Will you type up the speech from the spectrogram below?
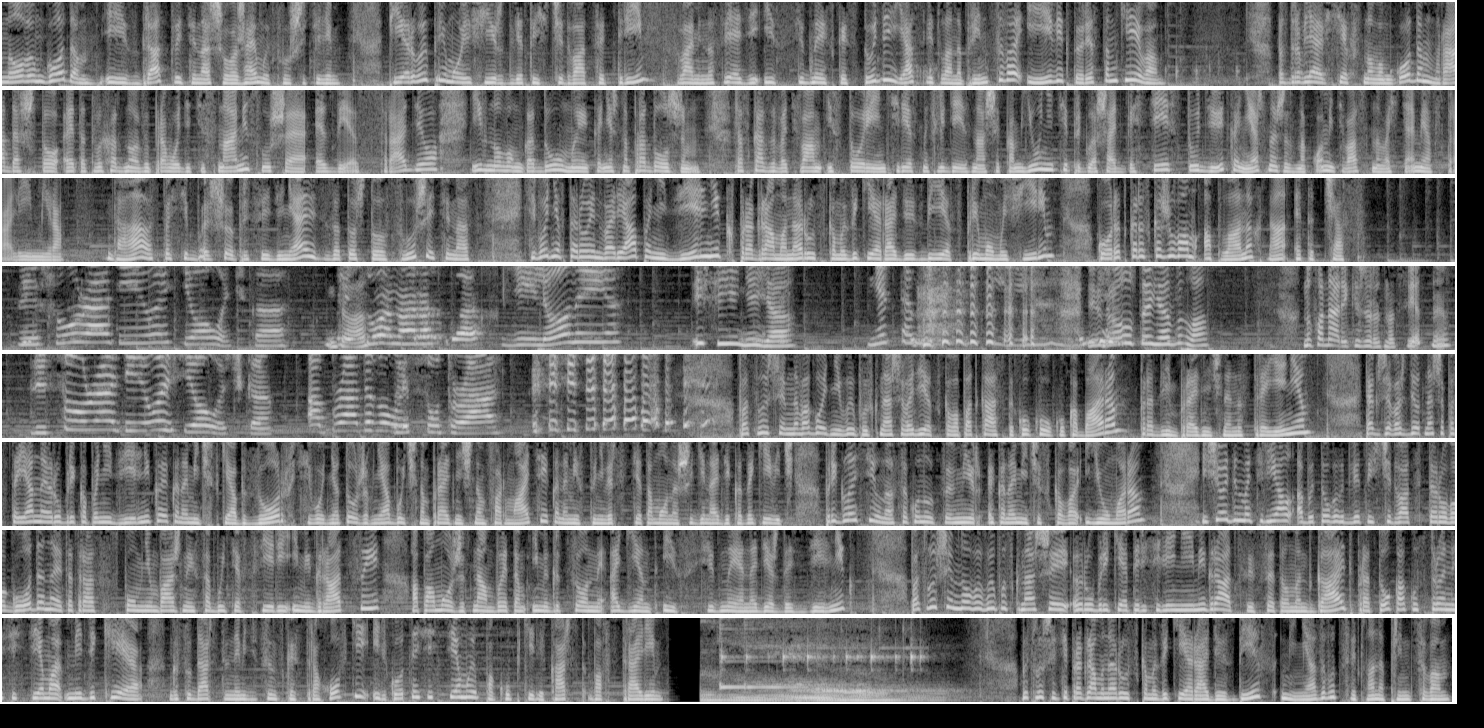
Новым годом! И здравствуйте, наши уважаемые слушатели! Первый прямой эфир 2023. С вами на связи из Сиднейской студии я, Светлана Принцева и Виктория Станкеева. Поздравляю всех с Новым годом. Рада, что этот выходной вы проводите с нами, слушая SBS радио. И в Новом году мы, конечно, продолжим рассказывать вам истории интересных людей из нашей комьюнити, приглашать гостей в студию и, конечно же, знакомить вас с новостями Австралии и мира. Да, спасибо большое, присоединяюсь за то, что слушаете нас. Сегодня 2 января, понедельник, программа на русском языке радио СБС в прямом эфире. Коротко расскажу вам о планах на этот час. Лесу родилась елочка. Да. Лесу она росла. Зеленые. И синяя, Нет там и желтая была. Ну, фонарики же разноцветные. В лесу родилась елочка. Обрадовалась с утра. Послушаем новогодний выпуск нашего детского подкаста «Куку Кукабара». Продлим праздничное настроение. Также вас ждет наша постоянная рубрика понедельника «Экономический обзор». Сегодня тоже в необычном праздничном формате. Экономист университета Монаши Геннадий Казакевич пригласил нас окунуться в мир экономического юмора. Еще один материал об итогах 2022 года. На этот раз вспомним важные события в сфере иммиграции. А поможет нам в этом иммиграционный агент из Сиднея Надежда Сдельник. Послушаем новый выпуск нашей рубрики о переселении и миграции Settlement Guide про то, как устроена система Medicare, государственной медицинской страховки и льготной системы покупки лекарств в Австралии. Вы слушаете программу на русском языке «Радио СБС». Меня зовут Светлана Принцева.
